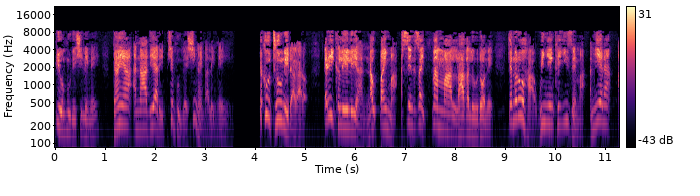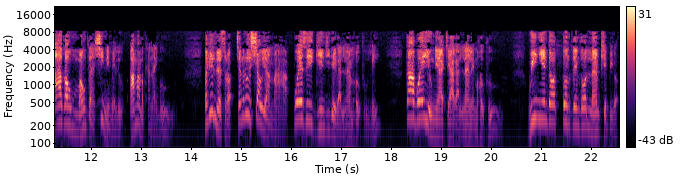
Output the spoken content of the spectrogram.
ပြိုမှုတွေရှိလိမ့်မယ်ဒဏ်ရာအနာတရားတွေဖြစ်မှုလည်းရှိနိုင်ပါလိမ့်မယ်တခုထူးနေတာကတော့အဲ့ဒီကလေးလေးဟာနောက်ပိုင်းမှာအစဉ်တစိုက်တန်မာလာတယ်လို့တော့လေကျွန်တော်တို့ဟာဝိညာဉ်ခရီးစဉ်မှာအမြဲတမ်းအားကောင်းမောင်းတန်ရှိနေမယ်လို့အာမမခံနိုင်ဘူးဘာဖြစ်လဲဆိုတော့ကျွန်တော်တို့ရှောက်ရမှာဟာပွဲစည်းကင်းကြီးတွေကလမ်းမဟုတ်ဘူးလေကာပွဲယုံများကြားကလမ်းလည်းမဟုတ်ဘူး ဝိညာဉ်တော်တွင်တင်သောလမ်းဖြစ်ပြီးတော့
